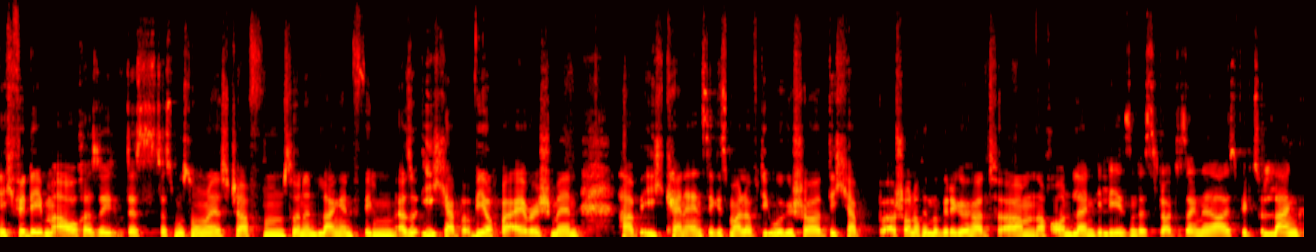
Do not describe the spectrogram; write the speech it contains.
Ich finde eben auch, also das, das muss man erst schaffen, so einen langen Film. Also ich habe, wie auch bei Irishman, habe ich kein einziges Mal auf die Uhr geschaut. Ich habe schon noch immer wieder gehört, ähm, auch online gelesen, dass die Leute sagen, es ist viel zu lang.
